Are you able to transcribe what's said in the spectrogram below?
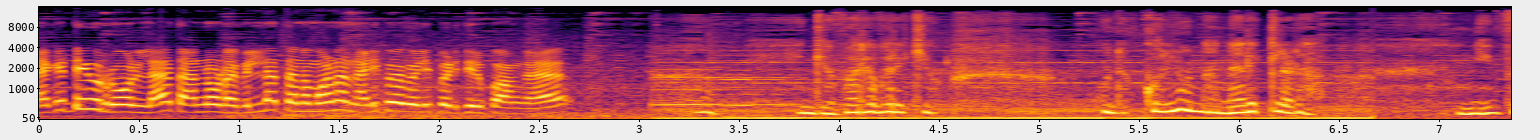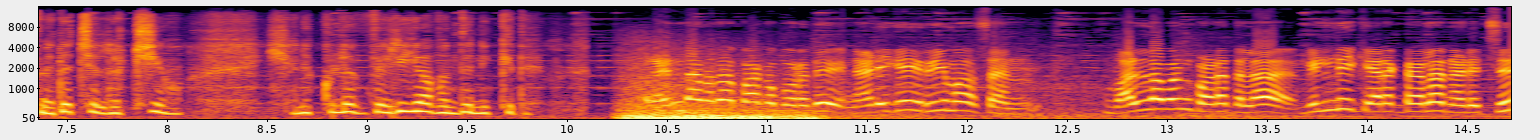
நெகட்டிவ் ரோலில் தன்னோட வில்லத்தனமான நடிப்பை வெளிப்படுத்தியிருப்பாங்க. இங்கே வர வரைக்கும் உன்னை கொல்லும் நான் நினைக்கலடா. நீ விதைச்ச லட்சியம் எனக்குள்ள வெறியா வந்து நிற்குது ரெண்டாவதா பார்க்க போறது நடிகை ரீமாசன் வல்லவன் படத்துல வில்லி கேரக்டர்ல நடிச்சு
